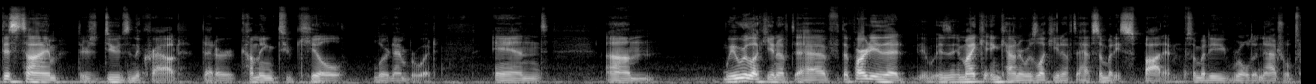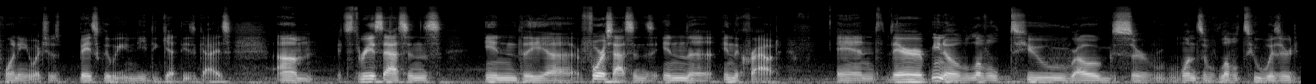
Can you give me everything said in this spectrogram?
This time, there's dudes in the crowd that are coming to kill Lord Emberwood, and um, we were lucky enough to have the party that was in my encounter was lucky enough to have somebody spot him. Somebody rolled a natural 20, which is basically what you need to get these guys. Um, it's three assassins in the uh, four assassins in the in the crowd, and they're you know level two rogues or one's a level two wizard,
